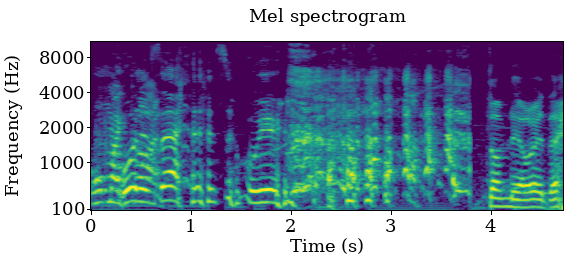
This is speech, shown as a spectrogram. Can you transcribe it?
Oh my What is god. What is that? It's so weird. Thumbnail right there.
